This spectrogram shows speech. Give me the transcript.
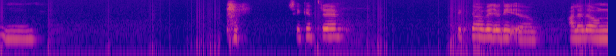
উম, সেক্ষেত্রে দেখতে হবে যদি আহ, আলাদা অন্য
